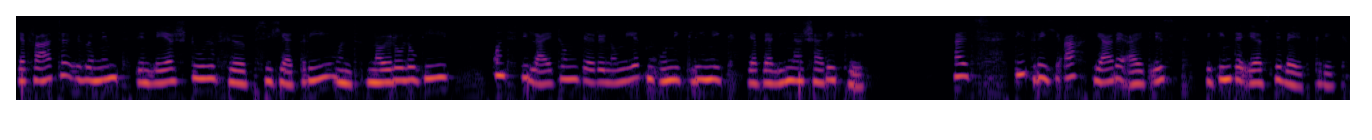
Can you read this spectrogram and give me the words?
Der Vater übernimmt den Lehrstuhl für Psychiatrie und Neurologie und die Leitung der renommierten Uniklinik der Berliner Charité. Als Dietrich acht Jahre alt ist, beginnt der Erste Weltkrieg.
